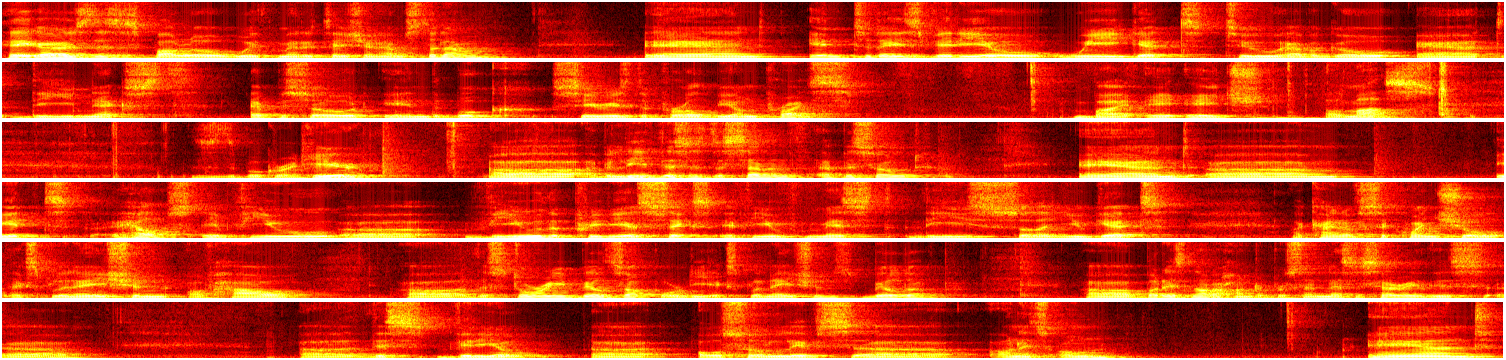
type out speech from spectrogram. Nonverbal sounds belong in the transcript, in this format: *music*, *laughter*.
Hey guys, this is Pablo with Meditation Amsterdam. And in today's video, we get to have a go at the next episode in the book series The Pearl Beyond Price by A.H. Almaas. This is the book right here. Uh, I believe this is the seventh episode. And um, it helps if you uh, view the previous six if you've missed these so that you get a kind of sequential explanation of how uh, the story builds up or the explanations build up. Uh, but it's not 100% necessary. This uh, uh, this video uh, also lives on its own. And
